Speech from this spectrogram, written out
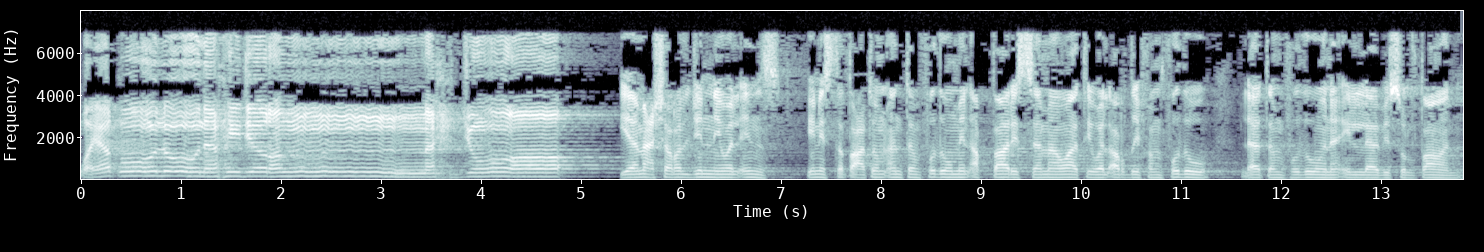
ويقولون حجرا محجورا. يا معشر الجن والإنس إن استطعتم أن تنفذوا من أقطار السماوات والأرض فانفذوا لا تنفذون إلا بسلطان.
